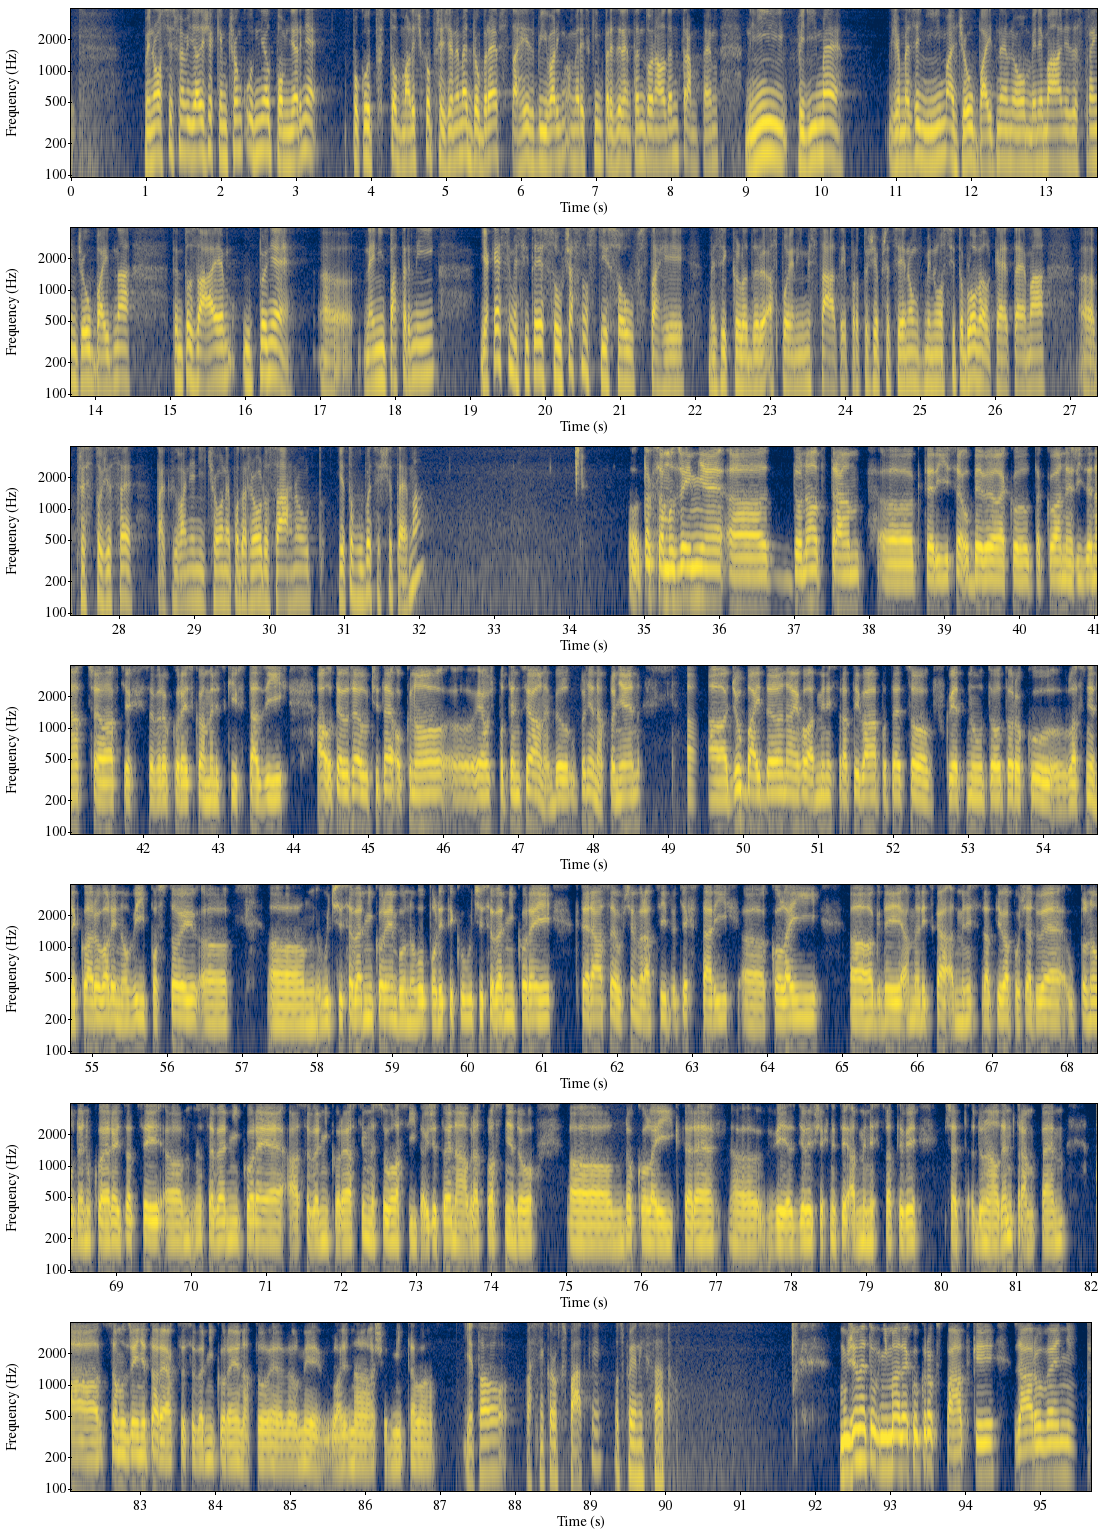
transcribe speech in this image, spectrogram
V minulosti jsme viděli, že Kim Jong-un měl poměrně pokud to maličko přeženeme, dobré vztahy s bývalým americkým prezidentem Donaldem Trumpem. Nyní vidíme, že mezi ním a Joe Bidenem, nebo minimálně ze strany Joe Bidena, tento zájem úplně uh, není patrný. Jaké si myslíte, že v současnosti jsou vztahy mezi KLDR a Spojenými státy, protože přeci jenom v minulosti to bylo velké téma, uh, přestože se takzvaně ničeho nepodařilo dosáhnout. Je to vůbec ještě téma? Tak samozřejmě Donald Trump, který se objevil jako taková neřízená střela v těch severokorejsko-amerických vztazích a otevřel určité okno, jehož potenciál nebyl úplně naplněn. A Joe Biden a jeho administrativa po té, co v květnu tohoto roku vlastně deklarovali nový postoj vůči Severní Koreji nebo novou politiku vůči Severní Koreji, která se ovšem vrací do těch starých kolejí, kdy americká administrativa požaduje úplnou denuklearizaci Severní Koreje a Severní Korea s tím nesouhlasí, takže to je návrat vlastně do, do kolejí, které vyjezdily všechny ty administrativy před Donaldem Trumpem. A samozřejmě ta reakce Severní Koreje na to je velmi vlažná až odmítavá. Je to vlastně krok zpátky od Spojených států? Můžeme to vnímat jako krok zpátky, zároveň eh,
